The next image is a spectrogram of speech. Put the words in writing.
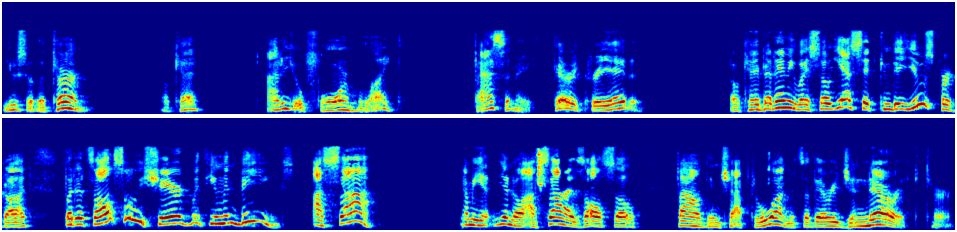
use of the term. Okay? How do you form light? Fascinating. Very creative. Okay, but anyway, so yes, it can be used for God, but it's also shared with human beings. Asa. I mean, you know, asa is also found in chapter one. It's a very generic term.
